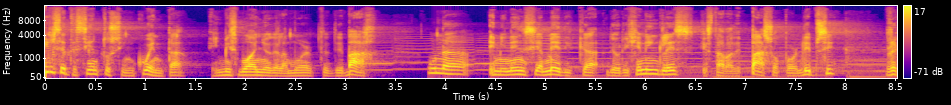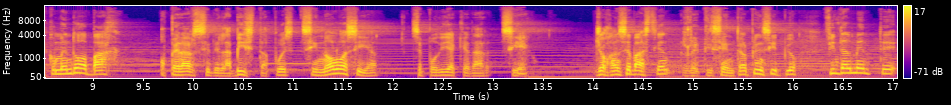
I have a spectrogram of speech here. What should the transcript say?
1750, el mismo año de la muerte de Bach, una eminencia médica de origen inglés, que estaba de paso por Leipzig, recomendó a Bach operarse de la vista, pues si no lo hacía, se podía quedar ciego. Johann Sebastian, reticente al principio, finalmente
